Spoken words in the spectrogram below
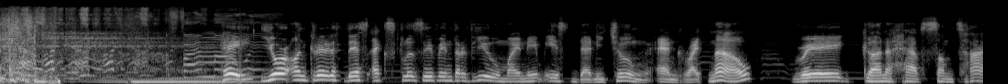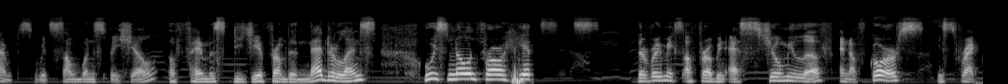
Podcast. Hey, you're on Creative Disc exclusive interview. My name is Danny Chung, and right now we're gonna have some times with someone special, a famous DJ from the Netherlands who is known for hits the remix of Robin S. Show Me Love, and of course, his track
